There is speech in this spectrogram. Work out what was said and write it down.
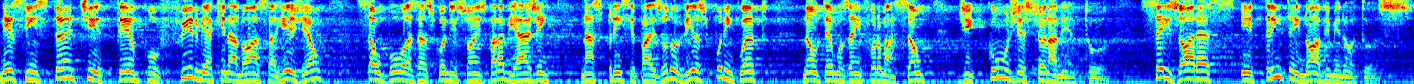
Nesse instante, tempo firme aqui na nossa região. São boas as condições para a viagem nas principais rodovias. Por enquanto, não temos a informação de congestionamento. 6 horas e 39 minutos.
